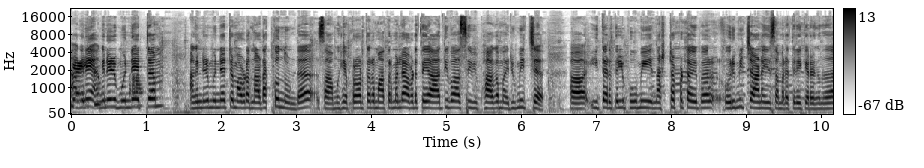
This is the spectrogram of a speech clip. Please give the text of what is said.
അങ്ങനെ അങ്ങനെ ഒരു മുന്നേറ്റം അങ്ങനെ ഒരു മുന്നേറ്റം അവിടെ നടക്കുന്നുണ്ട്. സാമൂഹ്യ പ്രവർത്തകർ മാത്രമല്ല അവിടുത്തെ ആദിവാസി വിഭാഗം ഒരുമിച്ച് ഇത്തരത്തിൽ ഭൂമി നഷ്ടപ്പെട്ട ഇവർ ഒരുമിച്ചാണ് ഈ സമരത്തിലേക്ക് ഇറങ്ങുന്നത്.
